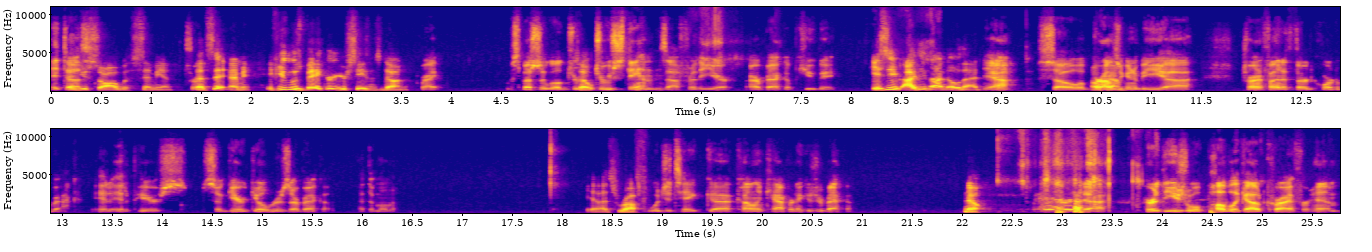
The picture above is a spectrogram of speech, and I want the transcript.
it as you saw with Siemian. Sure. That's it. I mean, if you lose Baker, your season's done. Right. Especially well Drew, So- Drew Stanton's out for the year, our backup QB. Is he? I did not know that. Yeah, so Browns Okay. are going to be uh, trying to find a third quarterback. It, it appears. So Garrett Gilbert is our backup at the moment. Yeah, that's rough. Would you take uh, Colin Kaepernick as your backup? No. Heard, uh, heard the usual public outcry for him.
